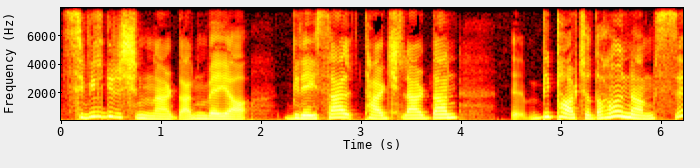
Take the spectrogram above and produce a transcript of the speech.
sivil girişimlerden veya bireysel tercihlerden bir parça daha önemlisi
